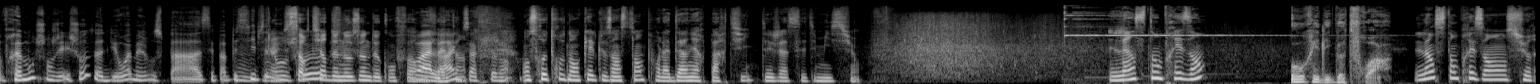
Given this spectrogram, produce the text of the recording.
vraiment changer les choses. Dire ouais, mais j'ose pas, c'est pas possible, c'est dangereux. Sortir de nos zones de confort. en Voilà, hein. exactement. On se retrouve dans quelques instants pour la dernière partie déjà de cette émission. L'instant présent Aurélie Godefroy. L'instant présent sur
